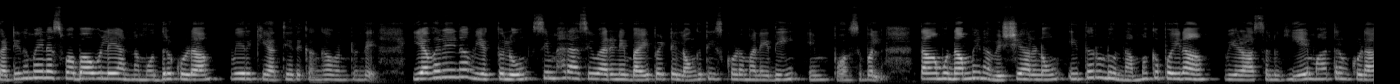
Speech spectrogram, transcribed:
కఠినమైన స్వభావులే అన్న ముద్ర కూడా వీరికి అత్యధికంగా ఉంటుంది. ఎవరైనా వ్యక్తులు సింహరాశి వారిని భయపెట్టి లొంగ తీసుకోవడం అనేది ఇంపాసిబుల్. తాము నమ్మిన విషయాలను ఇతరులు నమ్మకపోయినా వీరు అసలు ఏ మాత్రం కూడా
